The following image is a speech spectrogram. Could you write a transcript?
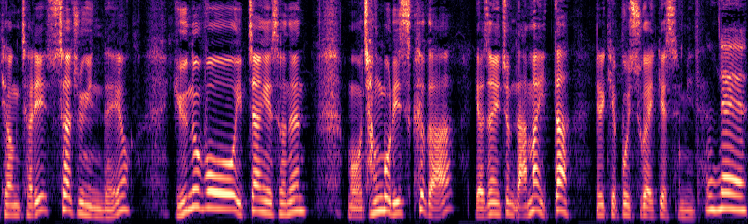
경찰이 수사 중인데요. 윤 후보 입장에서는 뭐 장모 리스크가 여전히 좀 남아 있다 이렇게 볼 수가 있겠습니다. 네.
